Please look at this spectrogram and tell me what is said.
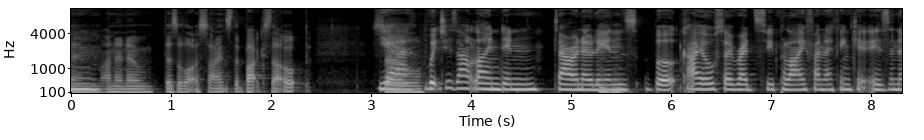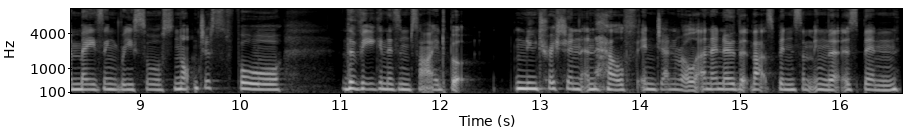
Um, And I know there's a lot of science that backs that up. So, yeah, which is outlined in Darin Olien's book. I also read SuperLife, and I think it is an amazing resource, not just for the veganism side, but nutrition and health in general. And I know that that's been something that has been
